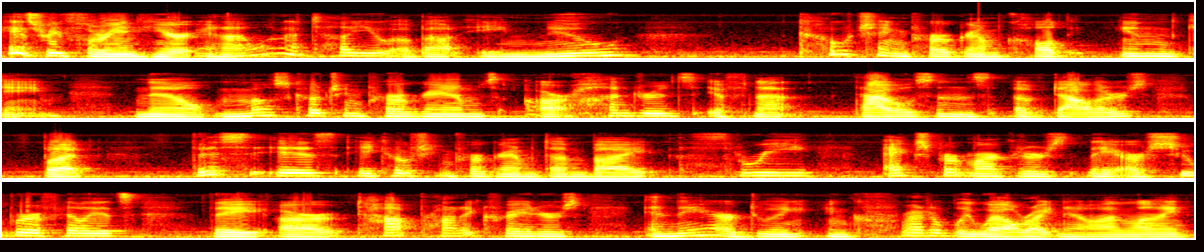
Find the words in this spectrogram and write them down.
Hey, it's Reed Floren here, and I want to tell you about a new coaching program called Endgame. Now, most coaching programs are hundreds, if not thousands, of dollars, but this is a coaching program done by three expert marketers. They are super affiliates, they are top product creators, and they are doing incredibly well right now online.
